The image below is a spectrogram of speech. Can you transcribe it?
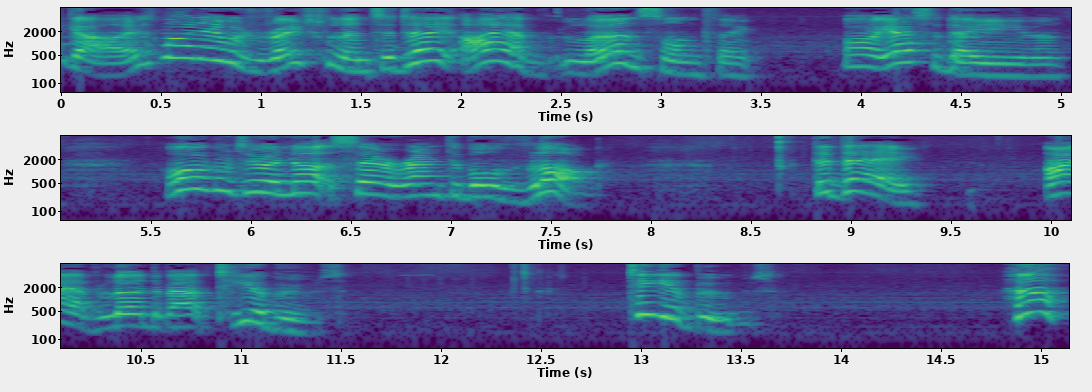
Hi guys, my name is Rachel and today I have learned something. Oh, yesterday even. Welcome to a not so rantable vlog. Today, I have learned about Teaboos. Teaboos. Huh.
